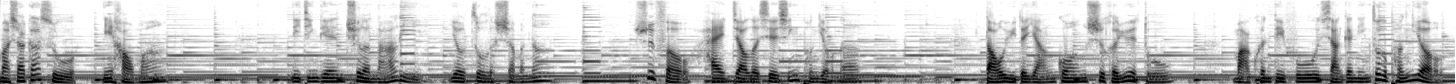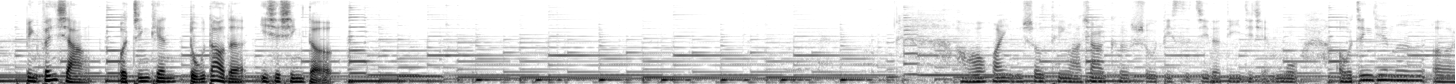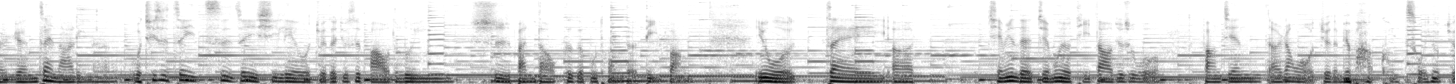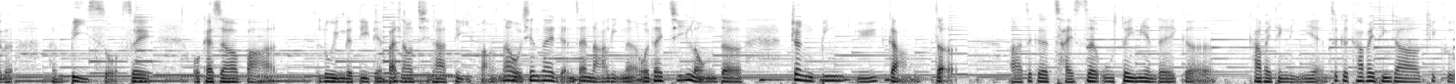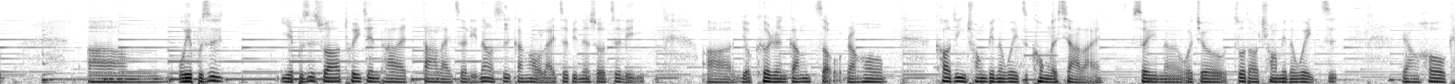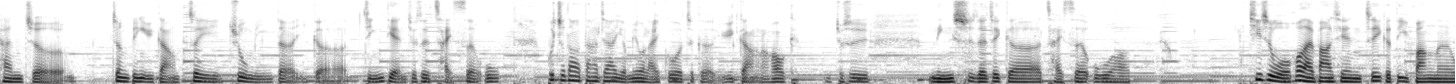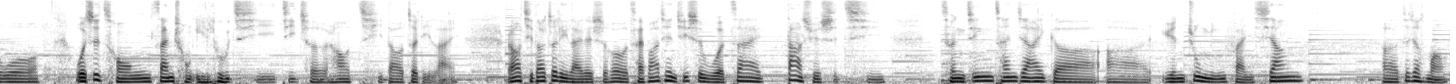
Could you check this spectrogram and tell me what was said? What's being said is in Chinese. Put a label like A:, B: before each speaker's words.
A: 玛莎嘎苏，你好吗？你今天去了哪里？又做了什么呢？是否还交了些新朋友呢？岛屿的阳光适合阅读。马昆蒂夫想跟您做个朋友，并分享我今天读到的一些心得。欢迎收听马夏尔克书第四季的第一季节目。呃，我今天呢，呃，人在哪里呢？我其实这一次这一系列，我觉得就是把我的录音室搬到各个不同的地方，因为我在呃前面的节目有提到，就是我房间呃让我觉得没有办法工作，因为我觉得很闭锁，所以我开始要把录音的地点搬到其他地方。那我现在人在哪里呢？我在基隆的正滨渔港的。啊，这个彩色屋对面的一个咖啡厅里面，这个咖啡厅叫 Kiku。嗯，我也不是，也不是说要推荐他来大家来这里，那我是刚好我来这边的时候，这里啊有客人刚走，然后靠近窗边的位置空了下来，所以呢，我就坐到窗边的位置，然后看着正滨渔港最著名的一个景点，就是彩色屋。不知道大家有没有来过这个渔港，然后就是。凝视着这个彩色屋哦，其实我后来发现这个地方呢，我我是从三重一路骑机车，然后骑到这里来，然后骑到这里来的时候，才发现其实我在大学时期曾经参加一个啊原住民返乡，呃，这叫什么？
